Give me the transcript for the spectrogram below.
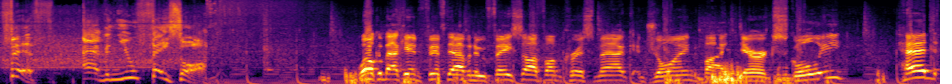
Fifth Avenue Face Off. Welcome back in Fifth Avenue Face Off. I'm Chris Mack, joined by Derek Schooley, head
